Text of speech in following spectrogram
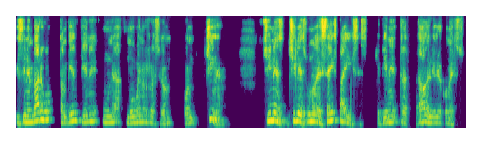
Y sin embargo, también tiene una muy buena relación con China. Chile es, Chile es uno de seis países que tiene tratados de libre comercio,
